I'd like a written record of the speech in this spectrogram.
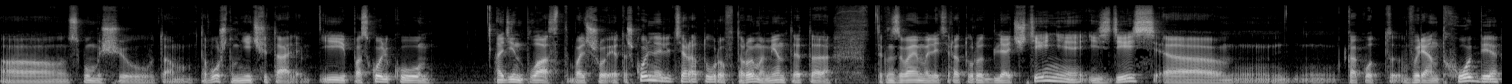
а, с помощью там, того, что мне читали. И поскольку один пласт большой – это школьная литература, второй момент – это так называемая литература для чтения, и здесь, э, как вот вариант хобби,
